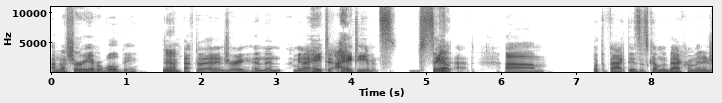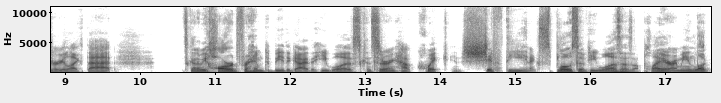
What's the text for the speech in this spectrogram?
I'm not sure he ever will be. Yeah. After that injury, and then I mean, I hate to I hate to even say yep. that. Um, but the fact is, it's coming back from an injury like that. it's going to be hard for him to be the guy that he was, considering how quick and shifty and explosive he was as a player. I mean, look,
